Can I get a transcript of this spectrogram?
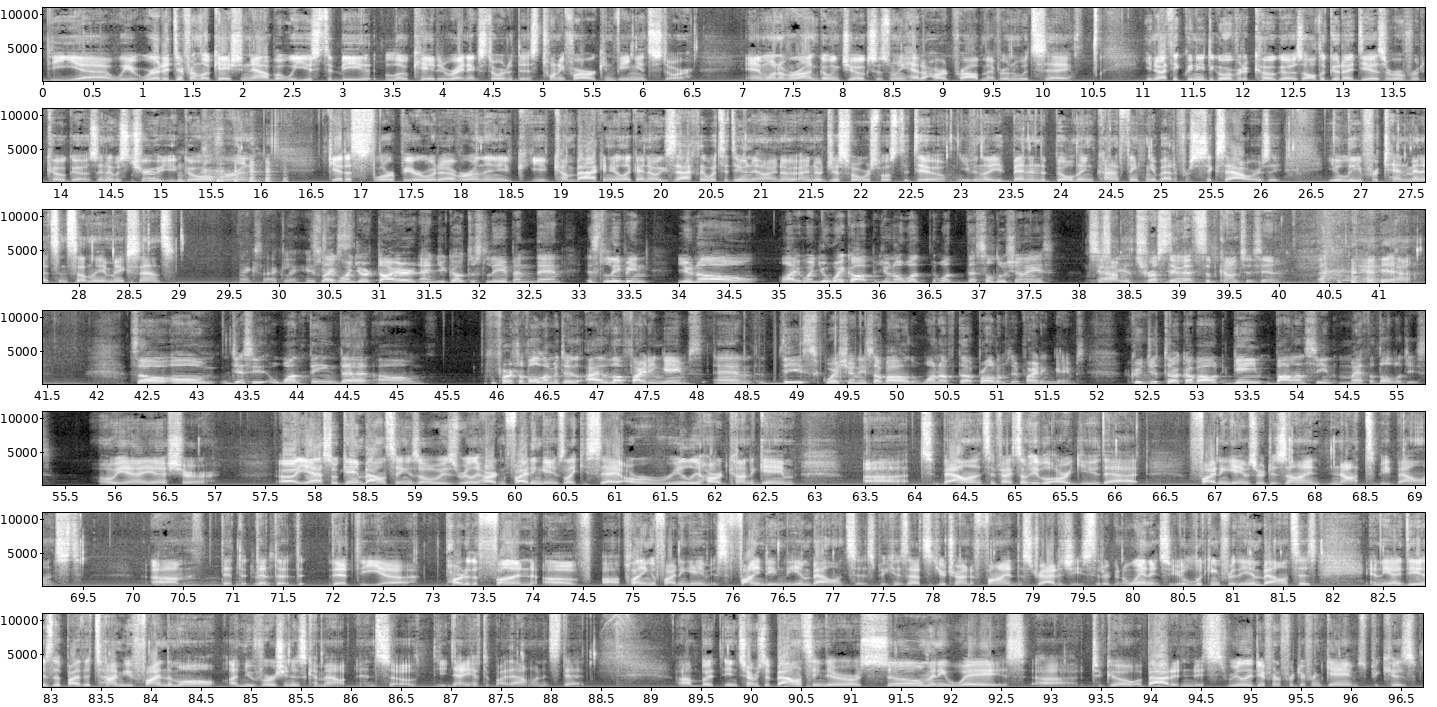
the uh, we, we're at a different location now, but we used to be located right next door to this 24-hour convenience store. And one of our ongoing jokes was when we had a hard problem, everyone would say, "You know, I think we need to go over to Kogo's. All the good ideas are over at Kogo's." And it was true. You'd go over and get a Slurpee or whatever, and then you'd, you'd come back and you're like, "I know exactly what to do now. I know I know just what we're supposed to do." Even though you'd been in the building, kind of thinking about it for six hours, you leave for 10 minutes, and suddenly it makes sense. Exactly. It's like when you're tired and you go to sleep, and then sleeping, you know, like when you wake up, you know what what the solution is. It's just Yeah. trusting yeah. that subconscious, yeah. Yeah, yeah. So, um, Jesse, one thing that, um, first of all, let me tell you, I love fighting games, and this question is about one of the problems in fighting games. Could you talk about game balancing methodologies? Oh yeah, yeah, sure. Uh, yeah, so game balancing is always really hard, and fighting games, like you say, are a really hard kind of game uh, to balance. In fact, some people argue that fighting games are designed not to be balanced. Um, that the, that the, that the uh, part of the fun of uh, playing a fighting game is finding the imbalances because that's you're trying to find the strategies that are going to win, and so you're looking for the imbalances. And the idea is that by the time you find them all, a new version has come out, and so you- now you have to buy that one instead. Uh, but in terms of balancing, there are so many ways uh, to go about it, and it's really different for different games because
